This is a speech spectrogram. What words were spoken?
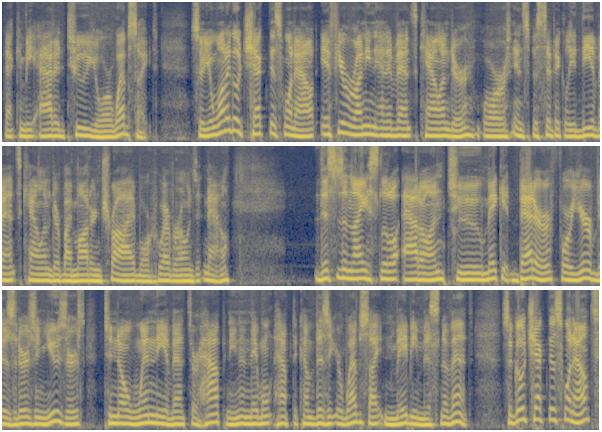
that can be added to your website. So, you'll want to go check this one out if you're running an events calendar, or in specifically the events calendar by Modern Tribe or whoever owns it now. This is a nice little add on to make it better for your visitors and users to know when the events are happening and they won't have to come visit your website and maybe miss an event. So, go check this one out.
